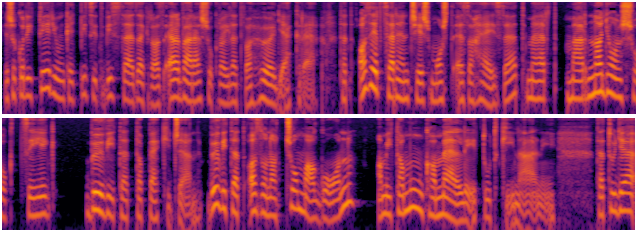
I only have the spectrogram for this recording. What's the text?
És akkor itt térjünk egy picit vissza ezekre az elvárásokra, illetve a hölgyekre. Tehát azért szerencsés most ez a helyzet, mert már nagyon sok cég bővített a package bővített azon a csomagon, amit a munka mellé tud kínálni. Tehát ugye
